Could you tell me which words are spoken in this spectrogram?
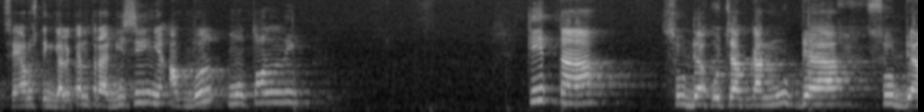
Saya harus tinggalkan tradisinya Abdul Muthalib. Kita sudah ucapkan mudah, sudah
